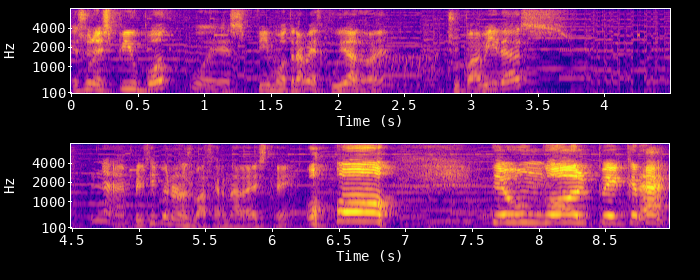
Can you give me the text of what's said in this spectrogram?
Es un Spewpod. Pues Fimo otra vez. Cuidado, ¿eh? Chupavidas. Nah, en principio no nos va a hacer nada este, ¿eh? ¡Oh! ¡De un golpe, crack!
